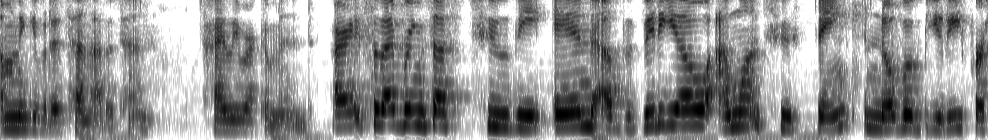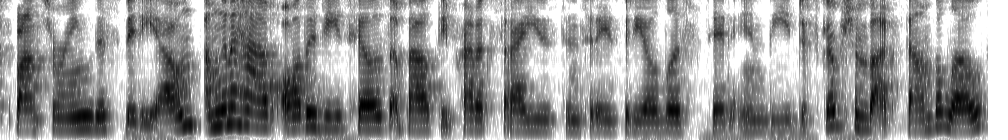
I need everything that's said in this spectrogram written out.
I'm gonna give it a 10 out of 10 highly recommend. All right, so that brings us to the end of the video. I want to thank Nova Beauty for sponsoring this video. I'm gonna have all the details about the products that I used in today's video listed in the description box down below,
